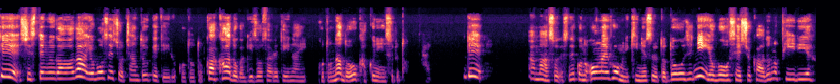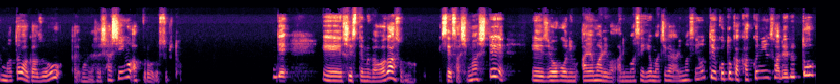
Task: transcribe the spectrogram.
で、システム側が予防接種をちゃんと受けていることとか、カードが偽造されていないことなどを確認すると。はいで、あまあそうですね、このオンラインフォームに記入すると同時に予防接種カードの PDF または画像を、あごめんなさい、写真をアップロードすると。で、えーシステム側がその精査しまして、えー情報に誤りはありませんよ、間違いありませんよっていうことが確認されると、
